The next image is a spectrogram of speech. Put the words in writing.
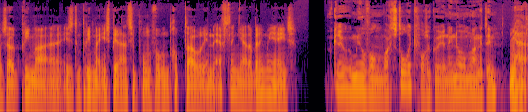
zou het prima, eh, is het een prima inspiratiebron voor een drop tower in de Efteling. Ja, daar ben ik mee eens. We kregen ook een mail van Wart Stolk, was ook weer een enorm lange Tim. Ja,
